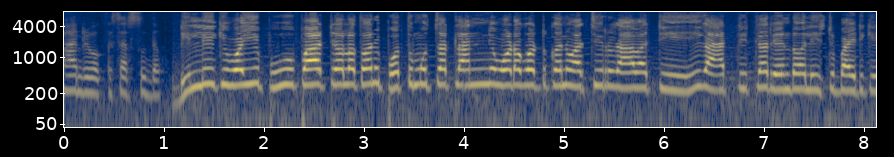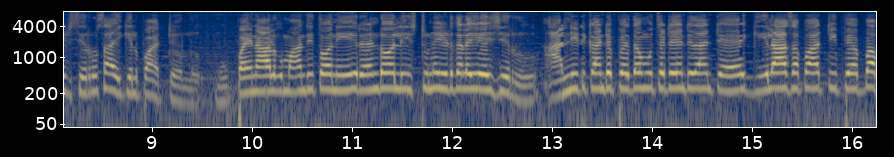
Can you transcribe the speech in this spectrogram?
పాండ్రి ఒక్కసారి చూద్దాం. ఢిల్లీ ఢిల్లీకి పోయి పువ్వు పార్టీలతోని పొత్తు ముచ్చట్లు అన్ని ఓడగొట్టుకొని వచ్చిర్రు కాబట్టి ఇక అట్లిట్లా రెండో లిస్టు బయటికి ఇడిచిర్రు సైకిల్ పార్టీ వాళ్ళు ముప్పై నాలుగు మందితోని రెండో లిస్టును విడుదల చేసిర్రు. అన్నిటికంటే పెద్ద ముచ్చట ఏంటిదంటే గిలాస పార్టీ పెబ్బ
